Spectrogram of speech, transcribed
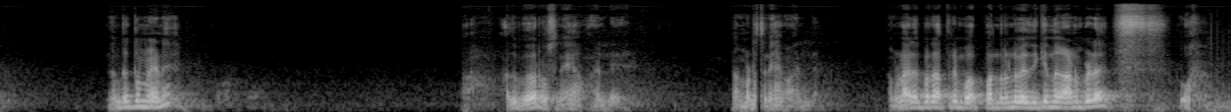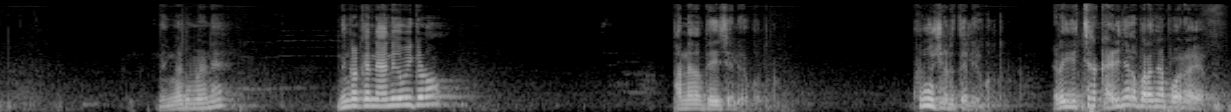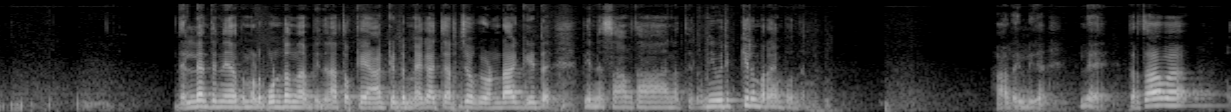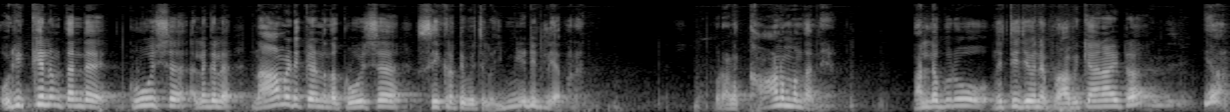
നിങ്ങൾക്കും വേണേ? ആ അത് വേറൊരു സ്നേഹമല്ലേ നമ്മുടെ സ്നേഹമല്ല. നമ്മളാരും പറഞ്ഞാൽ അത്രയും പന്ത്രണ്ട് പേര് നിൽക്കുന്നത് കാണുമ്പോൾ ഓ നിങ്ങൾക്കും വേണേ? നിങ്ങൾക്ക് എന്നെ അനുഗമിക്കണോ? തന്നെ തേച്ചല്ലേ ഒക്കത്തുള്ളൂ ക്രൂശ് എടുത്തല്ലേ ഒക്കത്തുള്ളൂ എടാ ഇച്ചിരി കഴിഞ്ഞങ്ങ് പറഞ്ഞാൽ പോരായോ ഇതെല്ലാം തന്നെ നമ്മൾ കൊണ്ടുവന്ന് ഇതിനകത്തൊക്കെ ആക്കിയിട്ട് മെഗാ ചർച്ചൊക്കെ ഉണ്ടാക്കിയിട്ട് പിന്നെ സാവധാനത്തിൽ നീ ഒരിക്കലും പറയാൻ പോകുന്നില്ല. ആളില്ല അല്ലേ? കർത്താവ് ഒരിക്കലും തന്റെ ക്രൂശ് അല്ലെങ്കിൽ നാം എടുക്കേണ്ടുന്ന ക്രൂശ് സീക്രട്ടിൽ വെച്ചില്ല. ഇമ്മീഡിയറ്റ്ലിയാണ് പറയുന്നത്. ഒരാളെ കാണുമ്പം തന്നെയാണ് നല്ല ഗുരു നിത്യജീവനെ പ്രാപിക്കാനായിട്ട് യാ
